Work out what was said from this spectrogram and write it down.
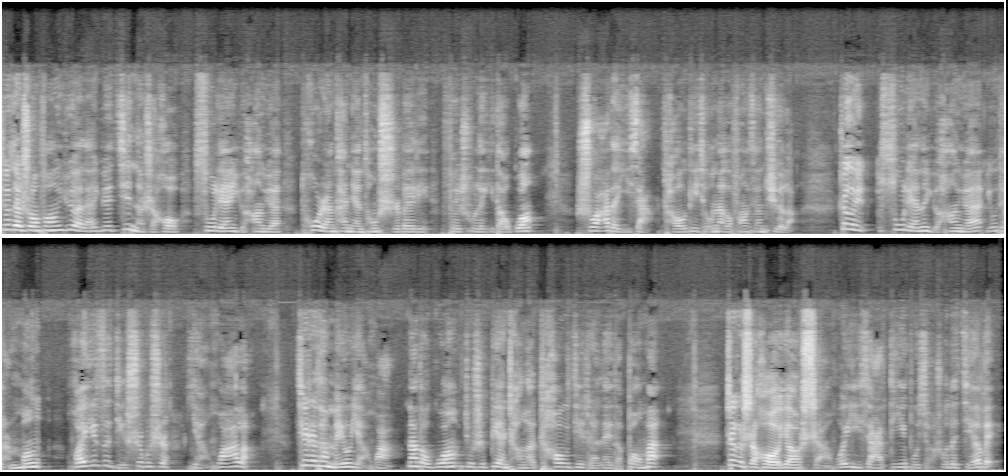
就在双方越来越近的时候，苏联宇航员突然看见从石碑里飞出了一道光，唰的一下朝地球那个方向去了。这个苏联的宇航员有点懵，怀疑自己是不是眼花了。其实他没有眼花，那道光就是变成了超级人类的鲍曼。这个时候要闪回一下第一部小说的结尾，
